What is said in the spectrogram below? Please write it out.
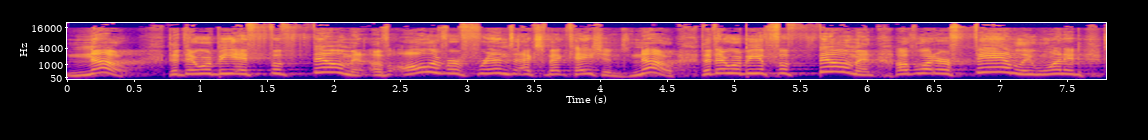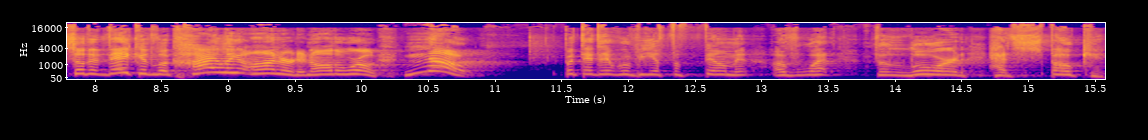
No. That there would be a fulfillment of all of her friends' expectations? No. That there would be a fulfillment of what her family wanted so that they could look highly honored in all the world? No. But that there would be a fulfillment of what the Lord had spoken.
